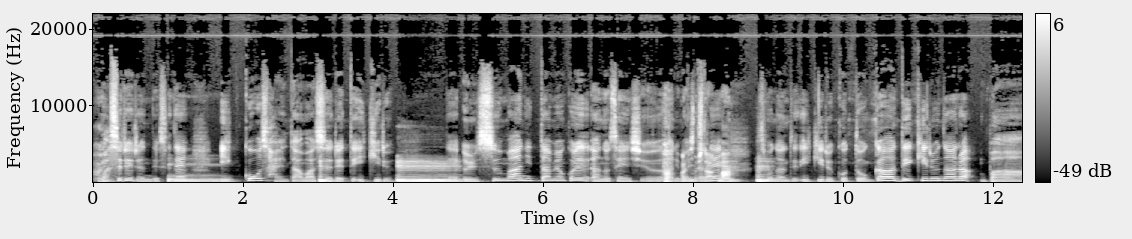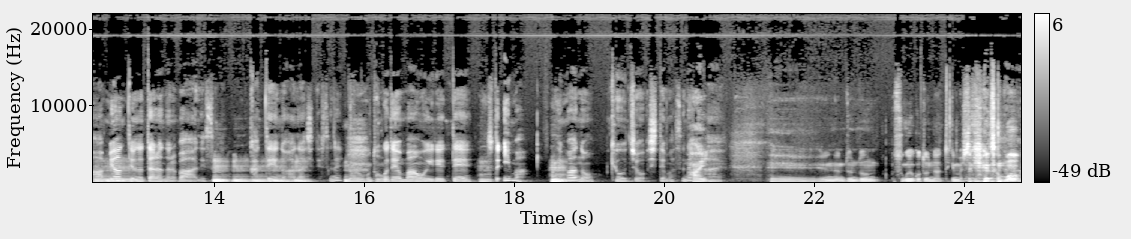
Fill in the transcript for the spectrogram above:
忘れるんですね。一個살다忘れて生きる。う、で、うるすまにったみょこれあの先週ありましたね。たそうなんで生きることができるならば、みょんっていうのはたらならばです。家庭の話ですね。なるほど。ここで満を入れて、ちょっと今、今の強調してますね。はい、はいえーどんどんすごいことになってきましたけれども、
